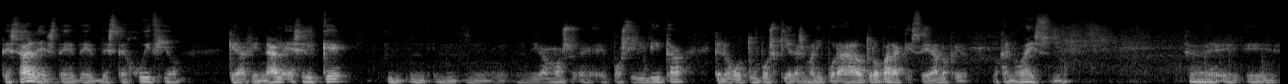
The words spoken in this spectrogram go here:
te sales de, este juicio que al final es el que, mm, mm, digamos, eh, posibilita que luego tú pues, quieras manipular a otro para que sea lo que, lo que no es. Eh, eh,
